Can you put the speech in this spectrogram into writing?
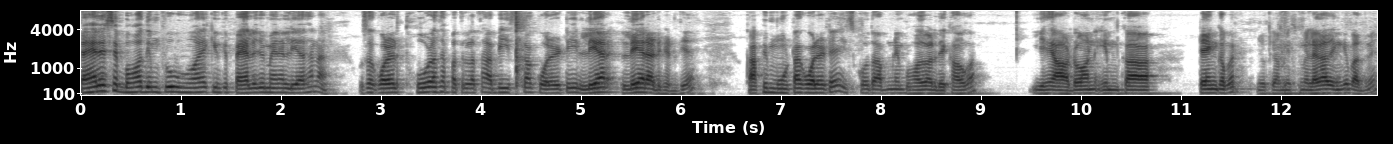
पहले से बहुत इंप्रूव हुआ है, क्योंकि पहले जो मैंने लिया था ना उसका क्वालिटी थोड़ा सा पतला था, अभी इसका क्वालिटी लेयर लेयर ऐड कर दिया काफ़ी मोटा क्वालिटी है, इसको तो आपने बहुत बार देखा होगा। ये है आर्टॉन एम का टैंक कवर जो कि हम इसमें लगा देंगे बाद में।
